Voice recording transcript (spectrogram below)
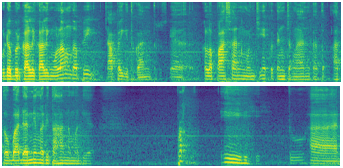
udah berkali-kali ngulang tapi capek gitu kan. Terus kayak kelepasan nguncinya kekencengan atau, atau badannya nggak ditahan sama dia. Prak. ih Tuhan.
